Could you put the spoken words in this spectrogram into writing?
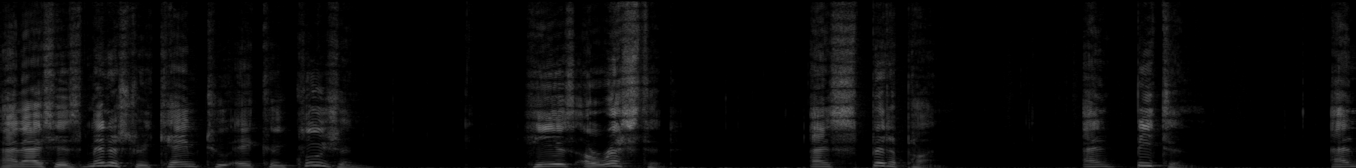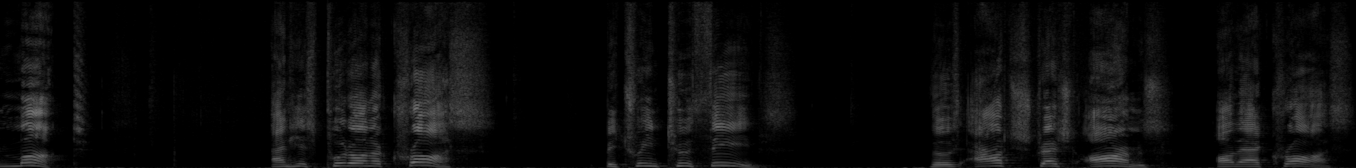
And as his ministry came to a conclusion, he is arrested and spit upon and beaten and mocked. And he's put on a cross between two thieves. Those outstretched arms on that cross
